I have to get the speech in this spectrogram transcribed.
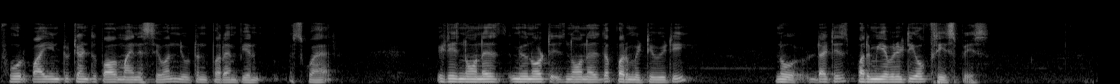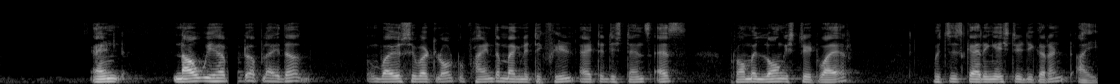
4 pi into 10 to the power minus 7 newton per ampere square. It is known as mu naught is known as the permittivity. No that is permeability of free space. And now we have to apply the Biot-Savart law to find the magnetic field at a distance s from a long straight wire which is carrying a steady current I.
